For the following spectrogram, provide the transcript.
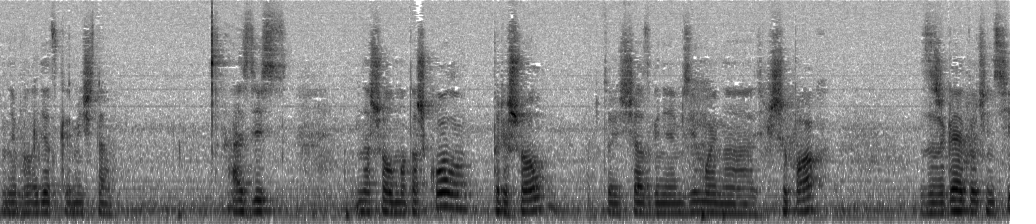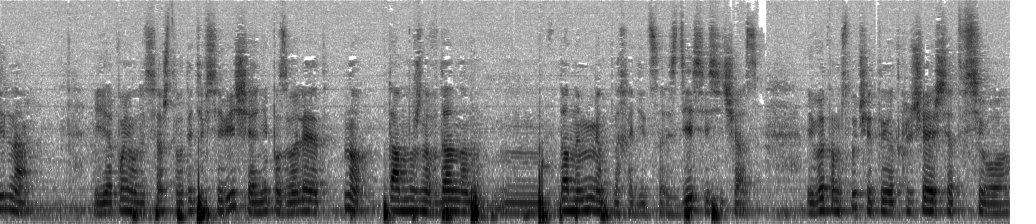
меня была детская мечта. А здесь нашел мотошколу, пришел, то есть сейчас гоняем зимой на шипах, зажигает очень сильно. И я понял для себя, что вот эти все вещи, они позволяют, ну, там нужно в данном, в данный момент находиться, здесь и сейчас. И в этом случае ты отключаешься от всего,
